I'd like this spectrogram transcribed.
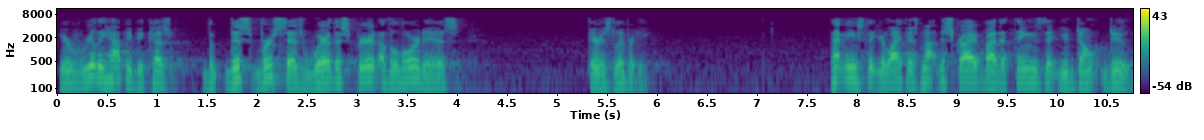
You're really happy because the, this verse says, Where the Spirit of the Lord is, there is liberty. That means that your life is not described by the things that you don't do.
